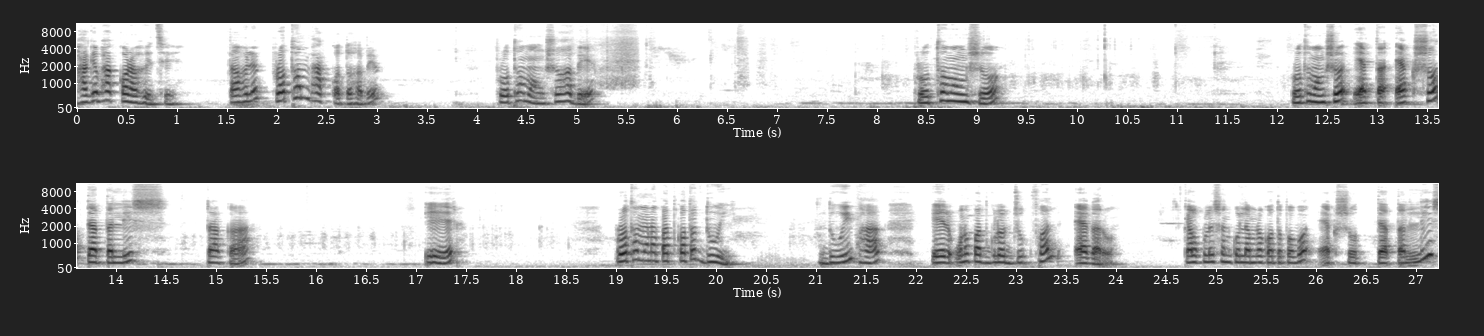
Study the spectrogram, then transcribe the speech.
ভাগে ভাগ করা হয়েছে। তাহলে প্রথম ভাগ কত হবে? প্রথম অংশ হবে প্রথম অংশ প্রথম অংশ একশো তেতাল্লিশ টাকা। এর প্রথম অনুপাত কত? দুই। দুই ভাগ এর অনুপাতগুলোর যোগফল এগারো। ক্যালকুলেশন করলে আমরা কত পাবো? একশো তেতাল্লিশ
